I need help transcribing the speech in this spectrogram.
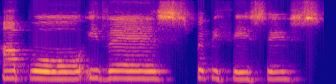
από ιδέες, πεπιθήσεις,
